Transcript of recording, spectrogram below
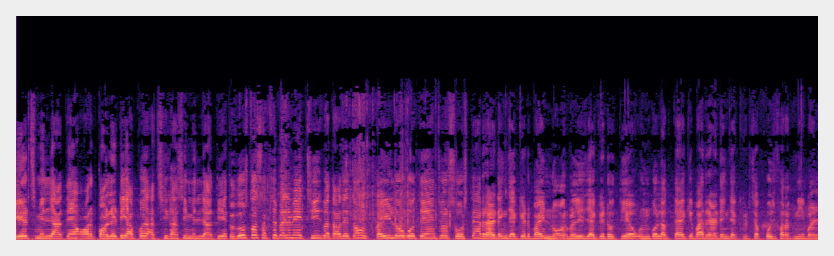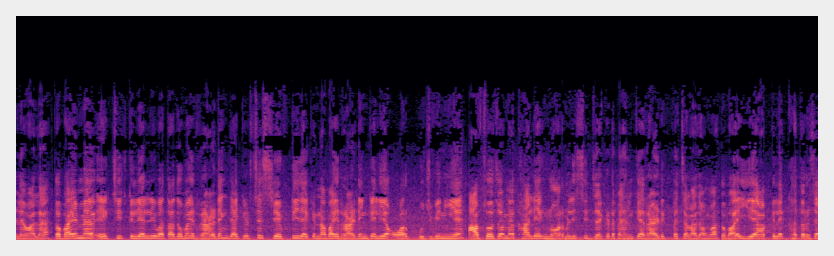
गेट्स मिल जाते हैं और क्वालिटी आपको अच्छी खासी मिल जाती है। तो दोस्तों, सबसे पहले मैं एक चीज़ बता देता हूँ। कई लोग होते हैं जो सोचते हैं राइडिंग जैकेट भाई नॉर्मली जैकेट होती है, उनको लगता है कि भाई राइडिंग जैकेट से कुछ फ़र्क नहीं पड़ने वाला है। तो भाई मैं एक चीज़ क्लियरली बता दूँ, भाई राइडिंग जैकेट से सेफ्टी जैकेट ना भाई राइडिंग के लिए और कुछ भी नहीं है। आप सोचो, मैं खाली एक नॉर्मली सी जैकेट पहन के राइडिंग पे चला जाऊँगा तो भाई ये आपके लिए खतरे से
